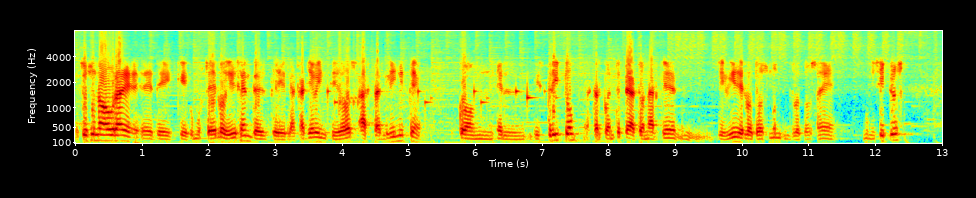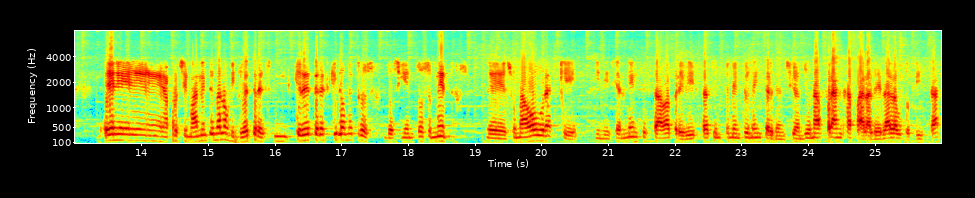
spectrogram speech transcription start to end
Esto es una obra de, de- de que, como ustedes lo dicen, desde la calle 22 hasta el límite con el distrito, hasta el puente peatonal que divide los dos, los dos eh, municipios, eh, aproximadamente una longitud de 3, de 3 kilómetros 200 metros. Eh, es una obra que inicialmente estaba prevista simplemente una intervención de una franja paralela a la autopista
